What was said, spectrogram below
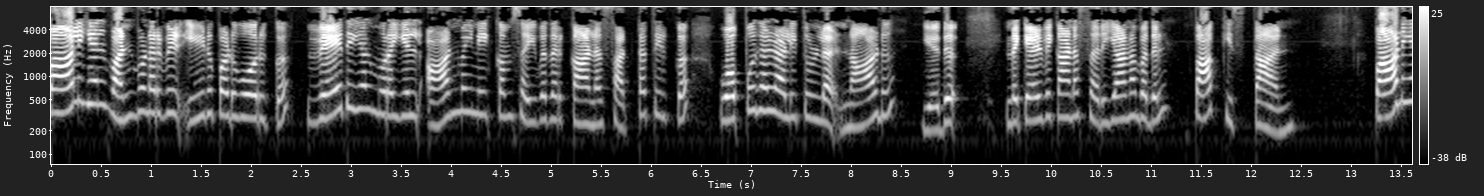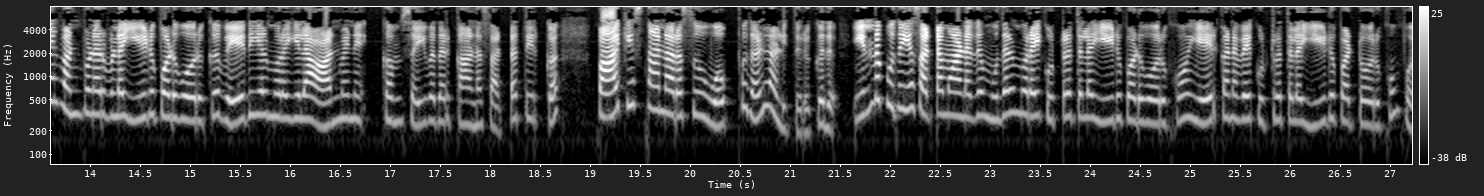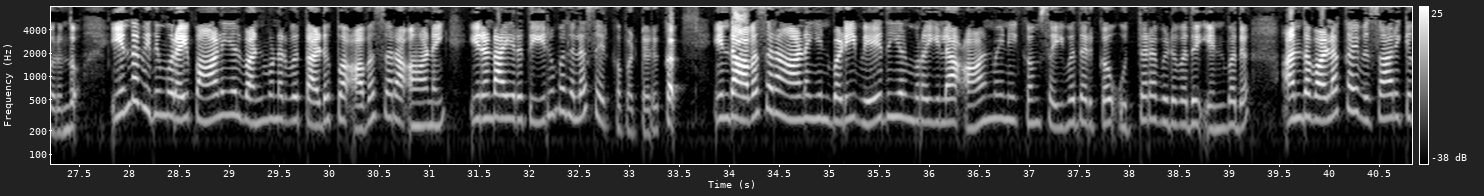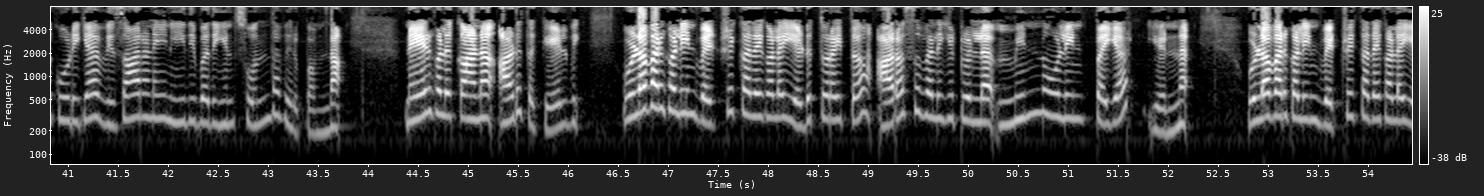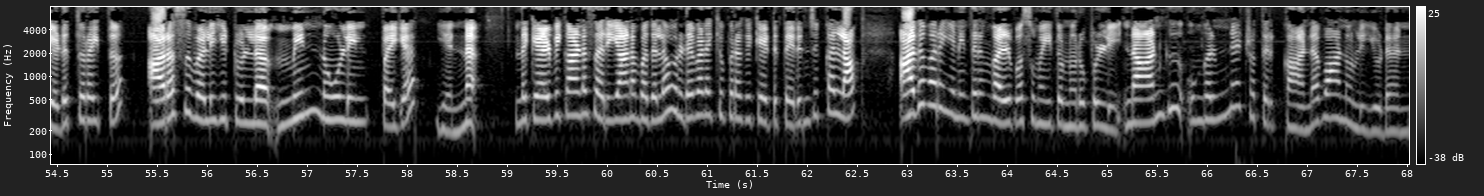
பாலியல் வன்புணர்வில் ஈடுபடுவோருக்கு வேதியியல் முறையில் ஆண்மை நீக்கம் செய்வதற்கான சட்டத்திற்கு ஒப்புதல் அளித்துள்ள நாடு எது? இந்த கேள்விக்கான சரியான பதில் பாகிஸ்தான். பாலியல் வன்புணர்வில் ஈடுபடுவோருக்கு வேதியியல் முறையில் ஆண்மை நீக்கம் செய்வதற்கான சட்டத்திற்கு பாகிஸ்தான் அரசு ஒப்புதல் அளித்திருக்குது. இந்த புதிய சட்டமானது முதல் முறை குற்றத்தில் ஈடுபடுவோருக்கும் ஏற்கனவே குற்றத்தில் ஈடுபட்டோருக்கும் பொருந்தும். இந்த விதிமுறை பாலியல் வன்புணர்வு தடுப்பு அவசர ஆணை இரண்டாயிரத்தி இருபதுல சேர்க்கப்பட்டிருக்கு. இந்த அவசர ஆணையின்படி வேதியியல் முறையில ஆண்மை நீக்கம் செய்வதற்கு உத்தரவிடுவது என்பது அந்த வழக்கை விசாரிக்கக்கூடிய விசாரணை நீதிபதியின் சொந்த விருப்பம்தான். நேர்களுக்கான அடுத்த கேள்வி. உழவர்களின் வெற்றி கதைகளை எடுத்துரைத்து அரசு வெளியிட்டுள்ள மின்னூலின் பெயர் என்ன? உழவர்களின் வெற்றி கதைகளை எடுத்துரைத்து அரசு வெளியிட்டுள்ள மின்னூலின் பெயர் என்ன? இந்த கேள்விக்கான சரியான பதில ஒரு இடைவேளைக்கு பிறகு கேட்டு தெரிஞ்சுக்கலாம். அதுவரை இணைந்திருங்கள் பசுமை தொண்ணூறு புள்ளி நான்கு உங்கள் முன்னேற்றத்திற்கான வானொலியுடன்.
